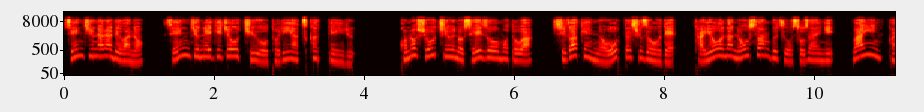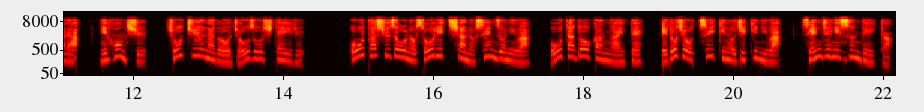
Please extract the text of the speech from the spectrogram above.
千住ならではの千住ネギ焼酎を取り扱っている。この焼酎の製造元は滋賀県の大田酒造で多様な農産物を素材にワインから日本酒、焼酎などを醸造している。大田酒造の創立者の先祖には大田道館がいて、江戸城追記の時期には千住に住んでいた。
